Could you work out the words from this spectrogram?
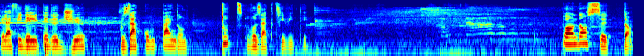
Que la fidélité de Dieu vous accompagne dans toutes vos activités. Pendant ce temps,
